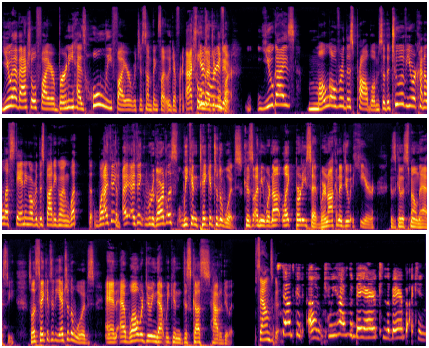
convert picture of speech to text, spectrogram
You have actual fire. Bernie has holy fire, which is something slightly different. Actual Here's what we're magical gonna fire. do. You guys mull over this problem. So the two of you are kind of left standing over this body, going, "What? The, what? I think the- I, I think regardless, we can take it to the woods because I mean we're not like Bernie said we're not going to do it here because it's going to smell nasty. So let's take it to the edge of the woods, and uh, while we're doing that, we can discuss how to do it. sounds good." Sounds good. Um, can we have the bear? Can the bear? Can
